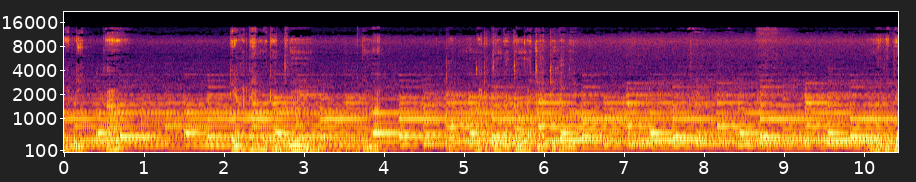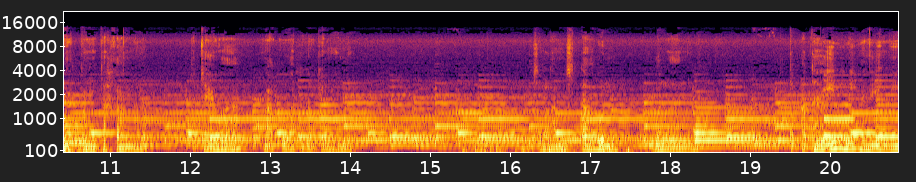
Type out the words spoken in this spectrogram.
Gue nikah dia katanya mau dateng. Cuma kok nggak datang datang nggak jadi kali. Nggak datang entah karena kecewa nggak kuat atau gimana. Selama setahun berlalu tepat hari ini nih hari ini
